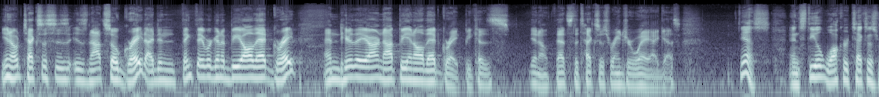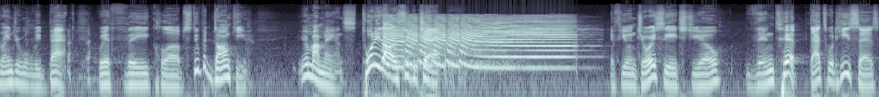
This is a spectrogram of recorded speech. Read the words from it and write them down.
you know Texas is, is not so great. I didn't think they were going to be all that great, and here they are not being all that great because you know that's the Texas Ranger way, I guess. Yes, and Steele Walker, Texas Ranger, will be back with the club. Stupid donkey, you're my man's. Twenty dollars super chat. If you enjoy CHGO, then tip. That's what he says.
